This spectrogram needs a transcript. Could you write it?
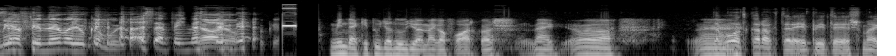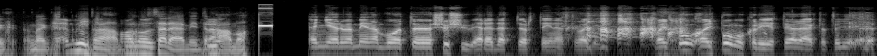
milyen filmnél vagyunk amúgy? A Ja, jó, oké. Mindenki ugyanúgy öl meg a farkas, meg... Uh, De volt karakterépítés, meg, meg Mit dráma, hallod? szerelmi dráma. Ennyire miért nem volt uh, süsű eredet történet, vagy, vagy, pu, vagy pumukli, tényleg, tehát hogy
